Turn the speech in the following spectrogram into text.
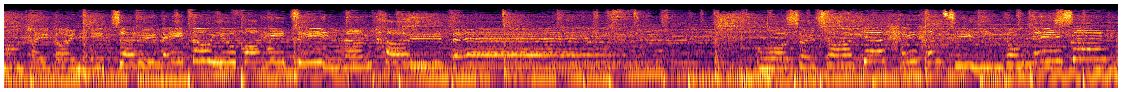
望替代你，最美都要放弃，只能退避。和谁在一起，很自然共你相比，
